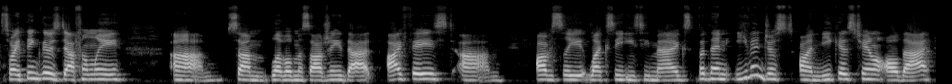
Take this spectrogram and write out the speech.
So I think there's definitely um, some level of misogyny that I faced. Um, obviously, Lexi, EC Mags, but then even just on NECA's channel, all that,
